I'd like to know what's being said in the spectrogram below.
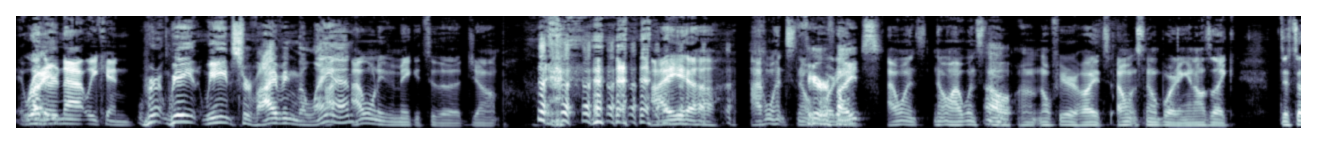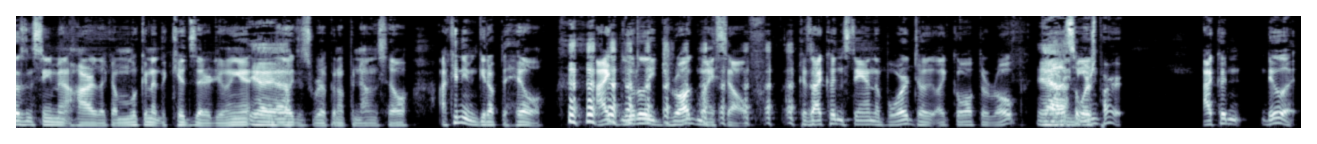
whether or not we can. We're, we ain't we ain't surviving the I, land. I won't even make it to the jump. I uh I went snowboarding. Fear of heights? I went no, I went snow, uh, no fear of heights. I went snowboarding and I was like, this doesn't seem that hard. Like I'm looking at the kids that are doing it. Yeah, and they're, yeah. like just ripping up and down this hill. I couldn't even get up the hill. I literally drug myself because I couldn't stay on the board to like go up the rope. Yeah. You know what That's the I worst part. I couldn't do it.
